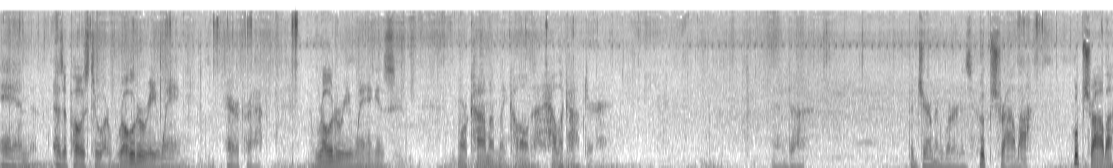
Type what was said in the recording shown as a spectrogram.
And as opposed to a rotary wing aircraft. A rotary wing is more commonly called a helicopter. And uh, the German word is Hubschrauber. Hubschrauber.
